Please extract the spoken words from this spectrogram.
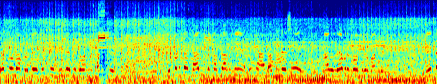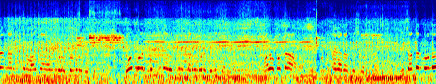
దేశంలో ప్రవేశించి బీజేపీ గవర్నమెంట్ హక్కు చేస్తున్నారు. ఇప్పటికే కార్మిక చట్టాలని రద్దు చేసి నాలుగు లేబర్ కోర్టుగా మార్చింది రైతాంగానికి ఇచ్చిన వాగ్దానాలను కూడా తొమ్మిది పెట్టింది రోజువారి కొడుకునే వస్తువుల ధరలు కూడా పెరిగిపోతున్నాయి. మరో కొత్త కొత్త తగాదాలు తీసుకొస్తున్నారు. ఈ సందర్భంలో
